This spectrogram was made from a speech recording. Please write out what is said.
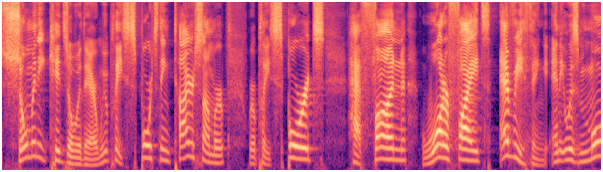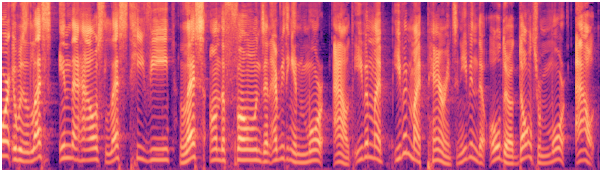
so many kids over there. We would play sports the entire summer. We would play sports have fun, water fights, everything. And it was more, it was less in the house, less TV, less on the phones and everything and more out. Even my even my parents and even the older adults were more out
